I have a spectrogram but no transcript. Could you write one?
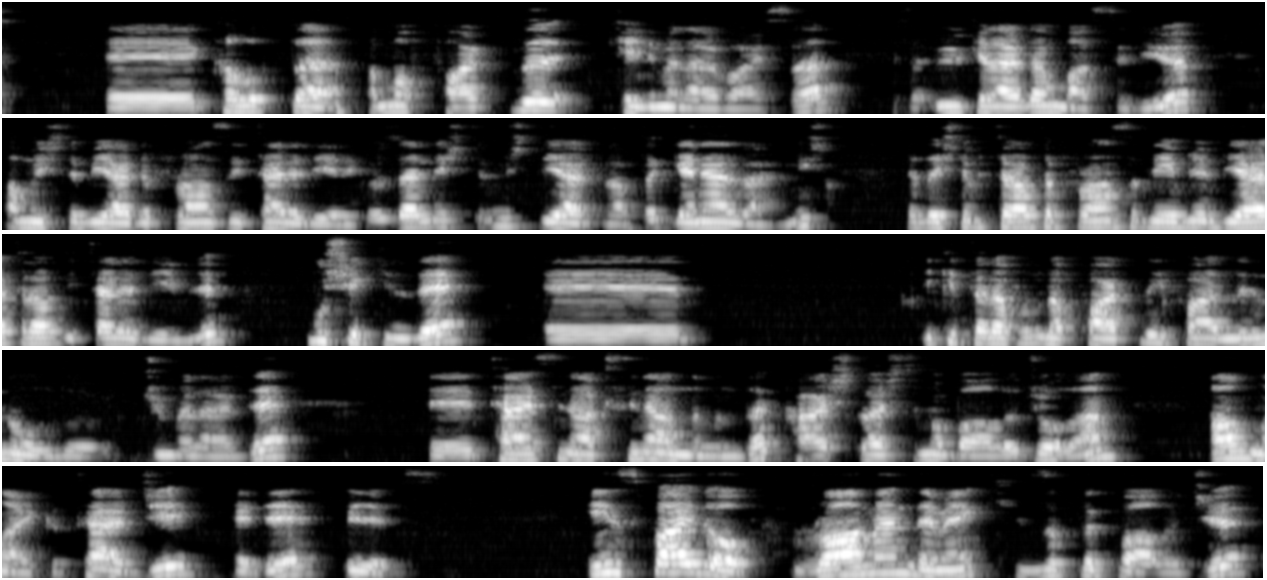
e, kalıpta ama farklı kelimeler varsa mesela ülkelerden bahsediyor. Ama işte bir yerde Fransa, İtalya diyerek özelleştirmiş. Diğer tarafta genel vermiş. Ya da işte bir tarafta Fransa diyebilir, diğer tarafta İtalya diyebilir. Bu şekilde e, iki tarafın da farklı ifadelerin olduğu cümlelerde e, tersine aksine anlamında karşılaştırma bağlacı olan unlike'ı tercih edebiliriz. In spite of, rağmen demek zıtlık bağlacı.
